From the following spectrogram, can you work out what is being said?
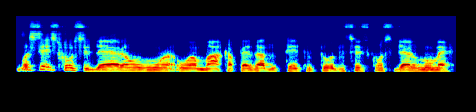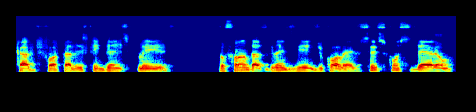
Vocês consideram uma, uma marca, apesar do tempo todo, vocês consideram no mercado de Fortaleza, tem grandes players, estou falando das grandes redes de colégio, vocês consideram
